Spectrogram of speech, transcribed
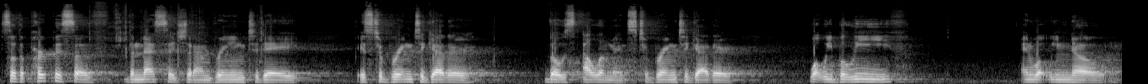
So, the purpose of the message that I'm bringing today is to bring together those elements, to bring together what we believe and what we know,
